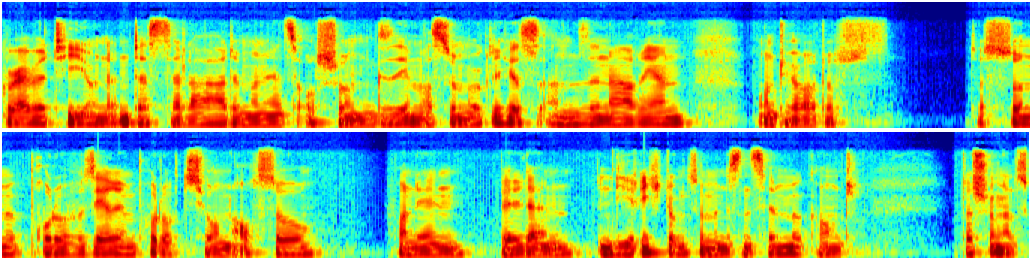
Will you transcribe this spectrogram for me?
Gravity und Interstellar hatte man jetzt auch schon gesehen, was so möglich ist an Szenarien. Und ja, das, dass so eine Produ Serienproduktion auch so von den Bildern in die Richtung zumindest hinbekommt, das ist schon ganz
